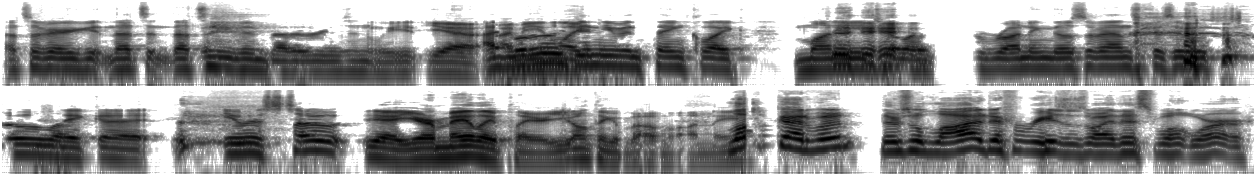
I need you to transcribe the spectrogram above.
That's a very good. That's that's an even better reason. We yeah. I, I literally mean, like... didn't even think like money to like running those events because it was so like uh it was so yeah. You're a melee player. You don't think about money. Look, Edwin. There's a lot of different reasons why this won't work.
